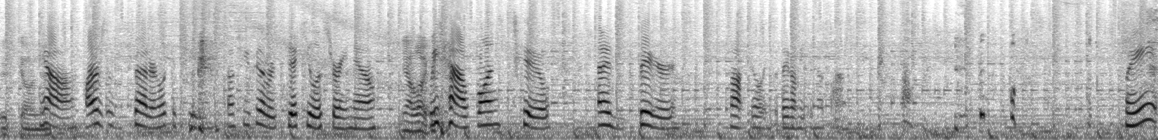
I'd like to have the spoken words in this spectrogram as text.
We just go in there. Yeah, ours is better. Look at you. Don't you feel ridiculous right now? Yeah, look. We have one, two, And it's bigger. Not really, but they don't need to know that. Wait.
